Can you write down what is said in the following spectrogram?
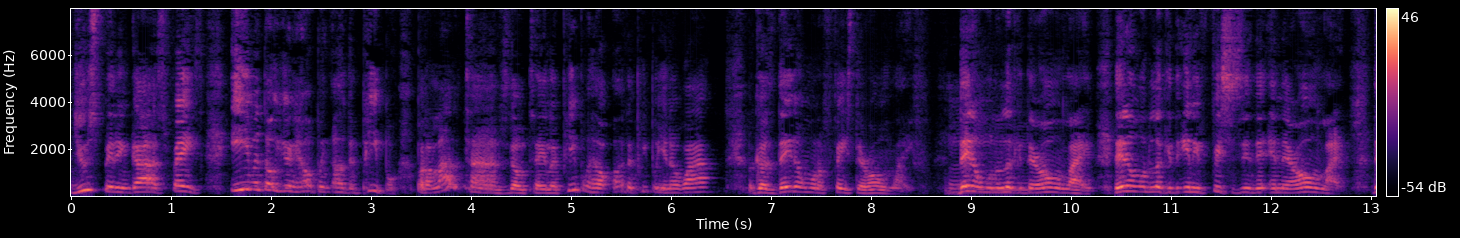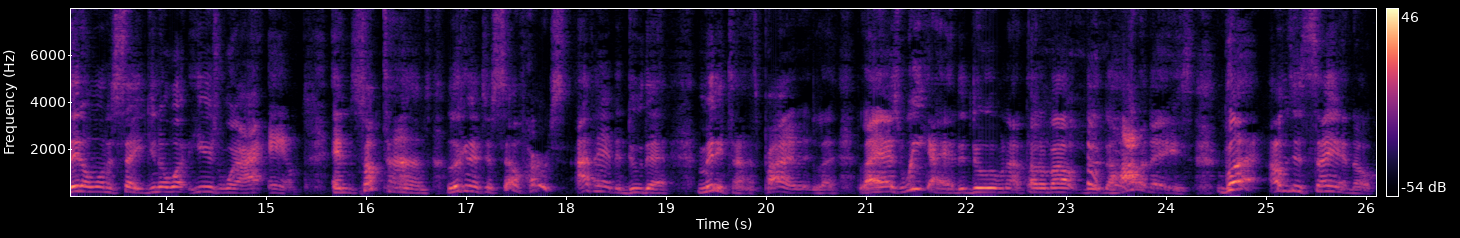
you spit in God's face, even though you're helping other people. But a lot of times though, Taylor, people help other people, you know why? Because they don't want to face their own life. They don't want to look at their own life. They don't want to look at the inefficiencies in, their- in their own life. They don't want to say, you know what, here's where I am. And sometimes looking at yourself hurts. I've had to do that many times. Probably la- last week I had to do it when I thought about the, the holidays. But I'm just saying though.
